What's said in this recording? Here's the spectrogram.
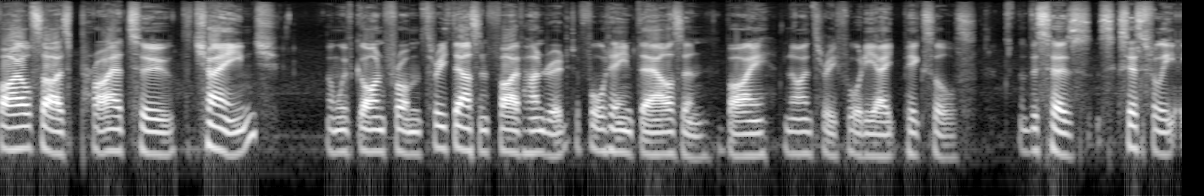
file size prior to the change, and we've gone from 3500 to 14000 by 9348 pixels. This has successfully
